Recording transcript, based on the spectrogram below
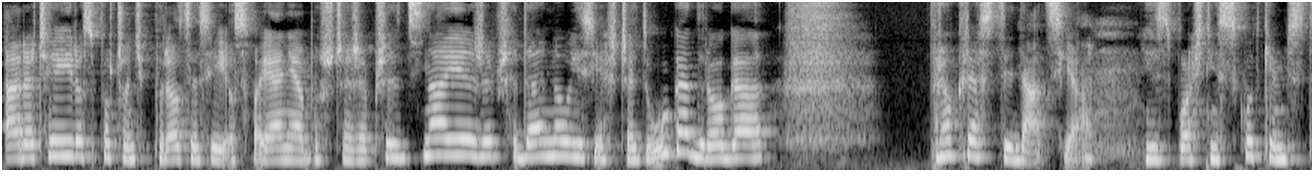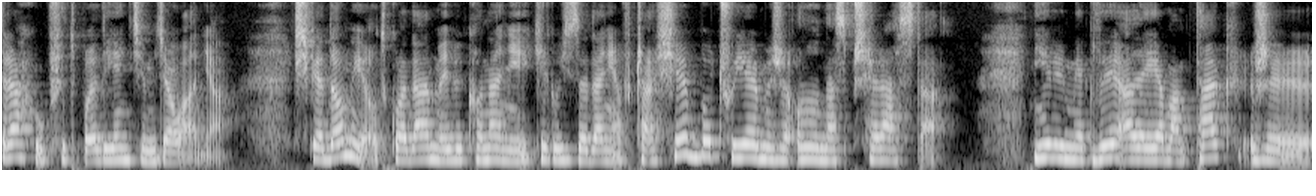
a raczej rozpocząć proces jej oswajania, bo szczerze przyznaję, że przede mną jest jeszcze długa droga. Prokrastynacja jest właśnie skutkiem strachu przed podjęciem działania. Świadomie odkładamy wykonanie jakiegoś zadania w czasie, bo czujemy, że ono nas przerasta. Nie wiem jak wy, ale ja mam tak, że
